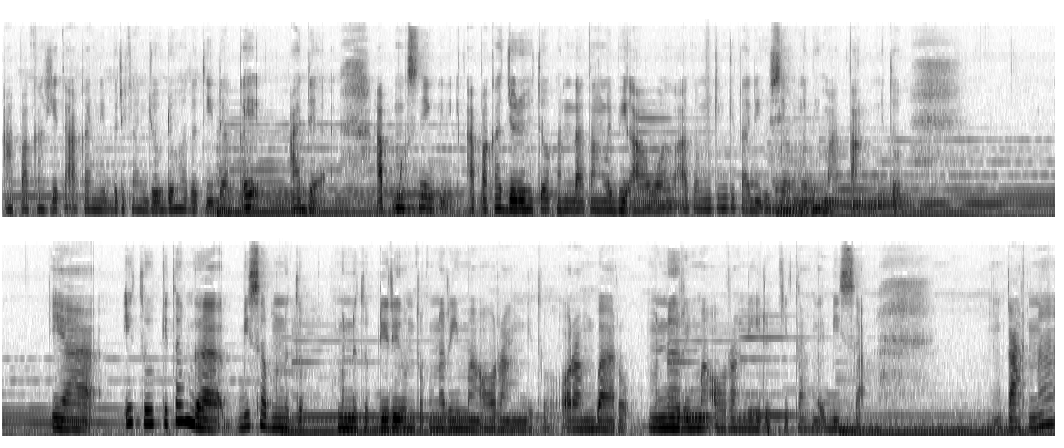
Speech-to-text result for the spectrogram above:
apakah kita akan diberikan jodoh atau tidak. Eh ada. Ap, maksudnya gini apakah jodoh itu akan datang lebih awal atau mungkin kita di usia yang lebih matang gitu. Ya itu kita nggak bisa menutup menutup diri untuk menerima orang gitu orang baru menerima orang di hidup kita nggak bisa. Karena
